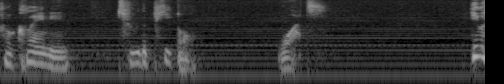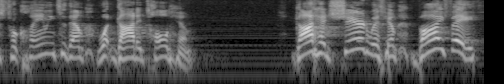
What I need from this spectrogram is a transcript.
proclaiming to the people what? He was proclaiming to them what God had told him. God had shared with him by faith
